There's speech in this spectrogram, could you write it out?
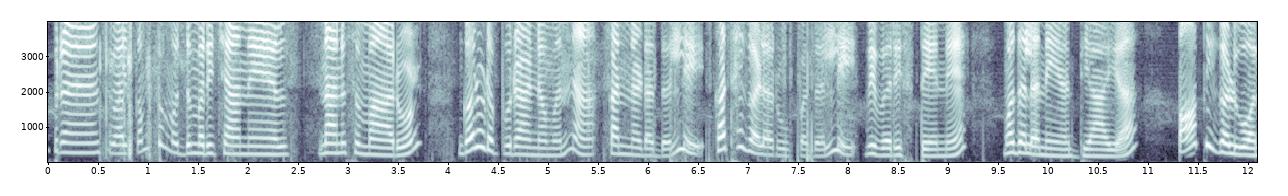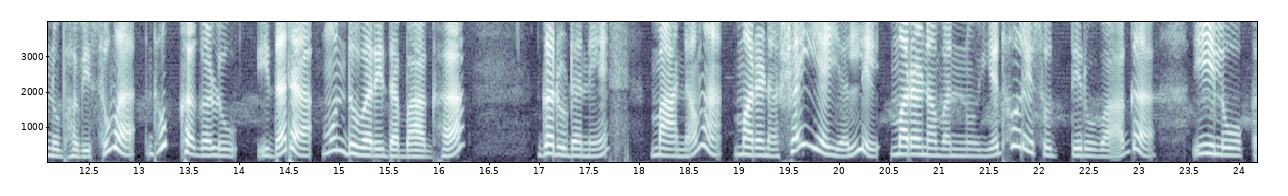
Hi friends welcome to Muddumari channel ನಾನು ಸುಮಾರುಣ್ ಗರುಡ ಪುರಾಣವನ್ನು ಕನ್ನಡದಲ್ಲಿ, ಕಥೆಗಳ ರೂಪದಲ್ಲಿ ವಿವರಿಸ್ತೇನೆ. ಮೊದಲನೆಯ ಅಧ್ಯಾಯ, ಪಾಪಿಗಳು ಅನುಭವಿಸುವ ದುಃಖಗಳು. ಇದರ ಮುಂದುವರಿದ ಭಾಗ, ಗರುಡನೆ, ಮಾನವ ಮರಣಶಯ್ಯೆಯಲ್ಲಿ ಮರಣವನ್ನು ಎದುರಿಸುತ್ತಿರುವಾಗ ಈ ಲೋಕ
